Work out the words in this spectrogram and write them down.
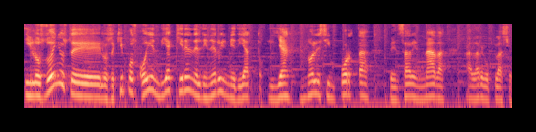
Y los dueños de los equipos hoy en día quieren el dinero inmediato y ya, no les importa pensar en nada a largo plazo.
